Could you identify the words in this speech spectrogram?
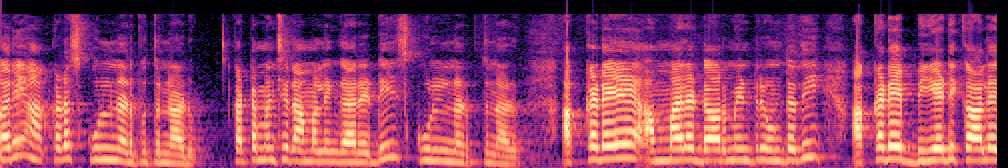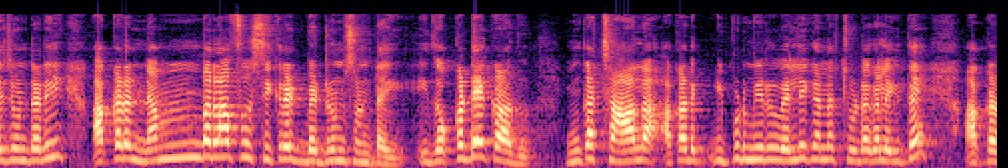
మరి అక్కడ స్కూల్ నడుపుతున్నాడు. కట్టమంచి రామలింగారెడ్డి స్కూల్ నడుపుతున్నాడు. అక్కడే అమ్మాయిల డార్మెంటరీ ఉంటుంది అక్కడే బిఎడి కాలేజ్ ఉంటుంది అక్కడ నెంబర్ ఆఫ్ సీక్రెట్ బెడ్రూమ్స్ ఉంటాయి. ఇది ఒక్కటే కాదు ఇంకా చాలా. అక్కడ ఇప్పుడు మీరు వెళ్ళి కన్నా చూడగలిగితే అక్కడ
